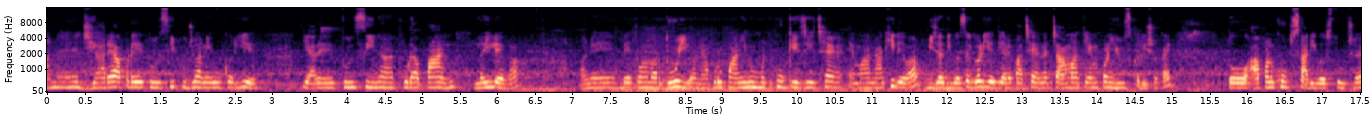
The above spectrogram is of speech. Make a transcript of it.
અને જ્યારે આપણે તુલસી પૂજાને એવું કરીએ, ત્યારે તુલસીના થોડા પાન લઈ લેવા અને બે ત્રણ વાર ધોઈ અને આપણું પાણીનું મટકું કે જે છે એમાં નાખી દેવા. બીજા દિવસે ગળીએ ત્યારે પાછા એને ચામાં કેમ પણ યુઝ કરી શકાય. તો આ પણ ખૂબ સારી વસ્તુ છે.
